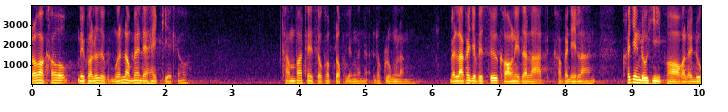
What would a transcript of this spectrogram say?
ราะว่าเขามีความรู้สึกเหมือนเราไม่ได้ให้เกียรติเขาทำวัดให้สกปรกอย่างนั้นนะรกรุงรัง เวลาก็จะไปซื้อของในตลาดเข้าไปในร้าน เขายังดูหีบห่อกันเลยดู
